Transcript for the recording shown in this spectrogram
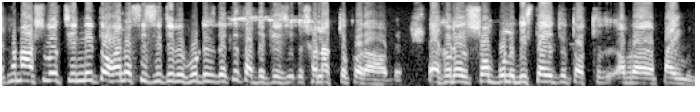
এখন আসলে চিহ্নিত হয় না সিসিটিভি ফুটেজ দেখে তাদেরকে শনাক্ত করা হবে। এখনও সম্পূর্ণ বিস্তারিত তথ্য আমরা পাইনি।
